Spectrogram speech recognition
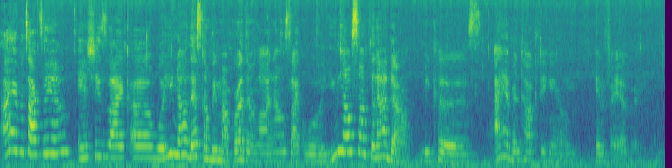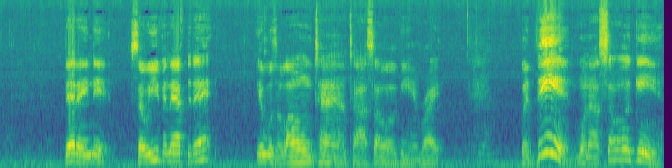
I haven't talked to him. And she's like, uh, well, you know, that's to be my brother in law. And I was like, well, you know something I don't because I haven't talked to him in forever. That ain't it. So even after that, it was a long time till I saw her again, right? Yeah. But then when I saw her again,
